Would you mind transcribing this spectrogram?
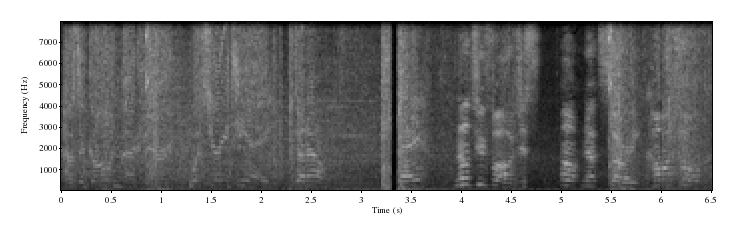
How's it going back there? What's your ETA? Dunno. Not too far, just... Oh, no, sorry. Can't talk.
